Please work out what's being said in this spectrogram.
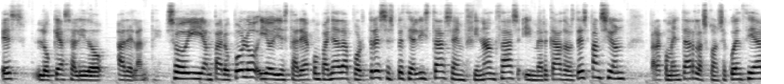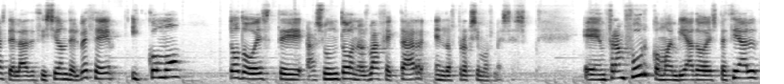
es lo que ha salido adelante. Soy Amparo Polo y hoy estaré acompañada por tres especialistas en finanzas y mercados de expansión para comentar las consecuencias de la decisión del BCE y cómo todo este asunto nos va a afectar en los próximos meses. En Frankfurt, como enviado especial,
